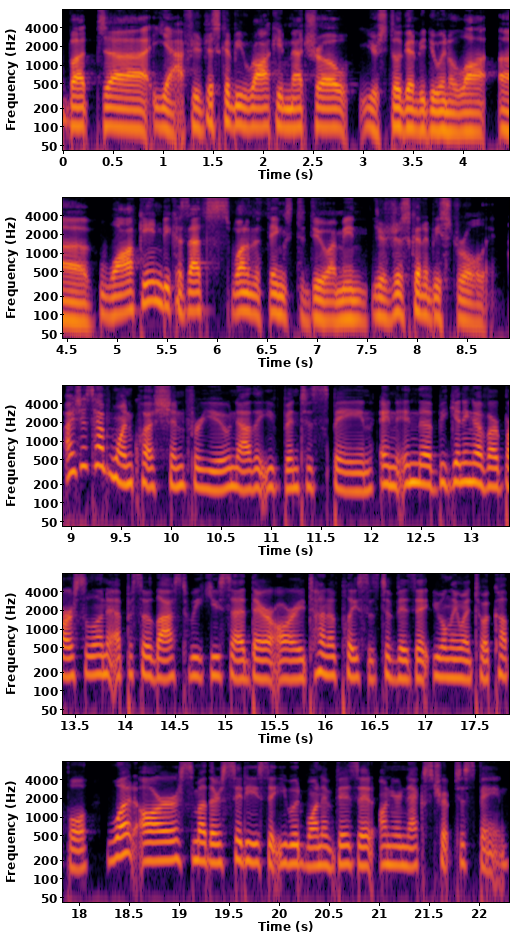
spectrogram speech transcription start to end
But uh, yeah, if you're just going to be rocking Metro, you're still going to be doing a lot of walking because that's one of the things to do. I mean, you're just going to be strolling. I just have one question for you now that you've been to Spain. And in the beginning of our Barcelona episode last week, you said there are a ton of places to visit. You only went to a couple. What are some other cities that you would want to visit on your next trip to Spain?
